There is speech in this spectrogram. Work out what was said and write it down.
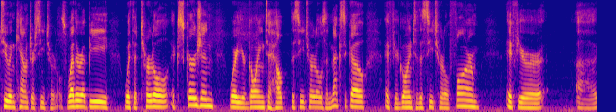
to encounter sea turtles, whether it be with a turtle excursion where you're going to help the sea turtles in Mexico, if you're going to the sea turtle farm, if you're uh,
